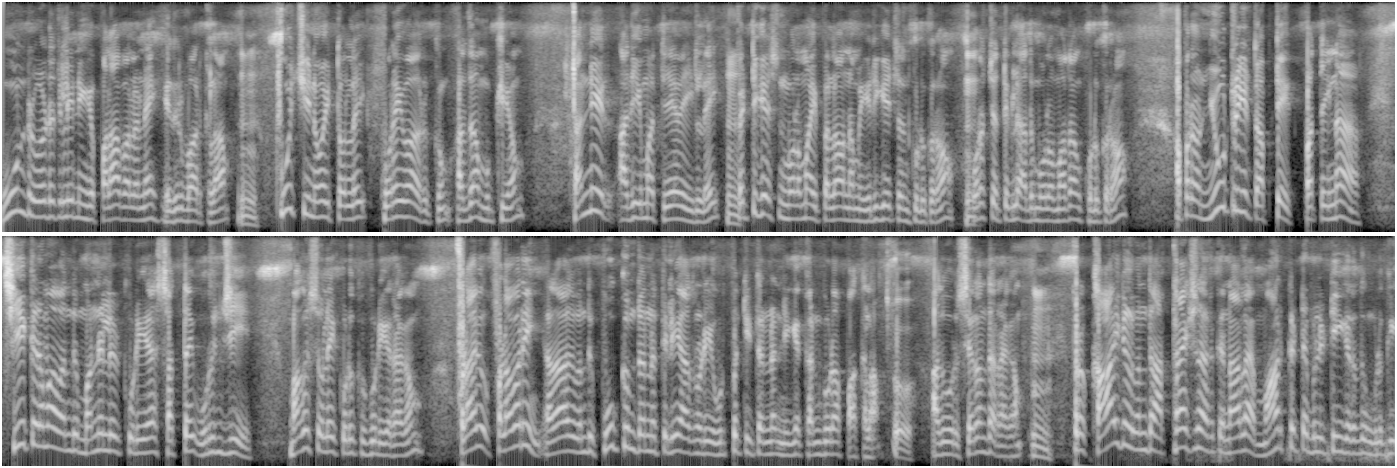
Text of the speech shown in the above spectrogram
மூன்று வருடத்திலே நீங்கள் பலாபலனை எதிர்பார்க்கலாம். பூச்சி நோய் தொல்லை குறைவாக இருக்கும். அதுதான் முக்கியம். தண்ணீர் அதிகமாக தேவையில்லை. வெட்டிகேஷன் மூலமாக இப்போல்லாம் நம்ம இரிகேஷன் கொடுக்குறோம். உரச்சத்துக்களை அது மூலமாக தான் கொடுக்குறோம். அப்புறம் நியூட்ரியன்ட் அப்டேக் பார்த்தீங்கன்னா சீக்கிரமாக வந்து மண்ணில் இருக்கக்கூடிய சத்தை உறிஞ்சி மகசூலை கொடுக்கக்கூடிய ரகம். ஃப்ளவரிங் அதாவது வந்து பூக்கும் தருணத்திலேயே அதனுடைய உற்பத்தி தன்னை நீங்கள் கண்கூடாக பார்க்கலாம். அது ஒரு சிறந்த ரகம். அப்புறம் காய்கள் வந்து அட்ராக்ஷனாக இருக்கனால மார்க்கெட்டபிலிட்டிங்கிறது உங்களுக்கு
